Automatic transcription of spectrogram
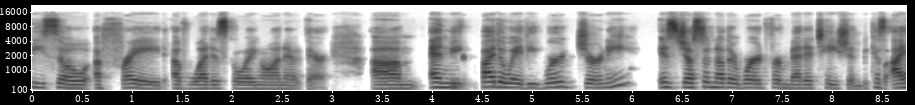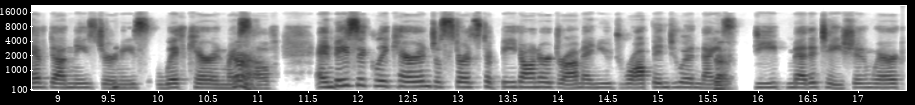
be so afraid of what is going on out there. Um, and the, by the way, the word journey is just another word for meditation because I have done these mm-hmm. journeys with Karen myself. Yeah. And basically, Karen just starts to beat on her drum and you drop into a nice, yeah. deep meditation where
